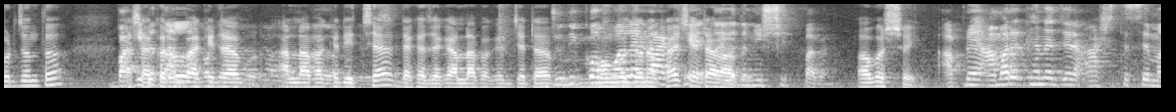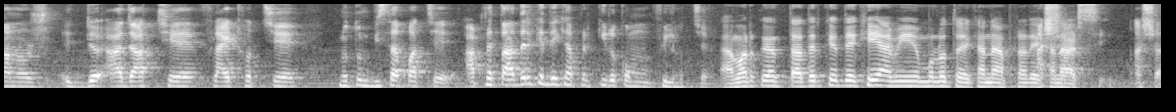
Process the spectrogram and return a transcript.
পর্যন্ত। আশা করি বাকিটা আল্লাহ পাকের ইচ্ছা। দেখা যাক আল্লাহ পাকের যেটা মঙ্গলজনক হয় সেটা হবে। নিশ্চিত পাবেন। অবশ্যই। আপনি আমার এখানে যে আসতেছে মানুষ যাচ্ছে ফ্লাইট হচ্ছে নতুন ভিসা পাচ্ছে আপনি তাদেরকে দেখে আপনার কীরকম ফিল হচ্ছে? আমার তাদেরকে দেখেই আমি মূলত এখানে আপনার এখানে আসছি। আশা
